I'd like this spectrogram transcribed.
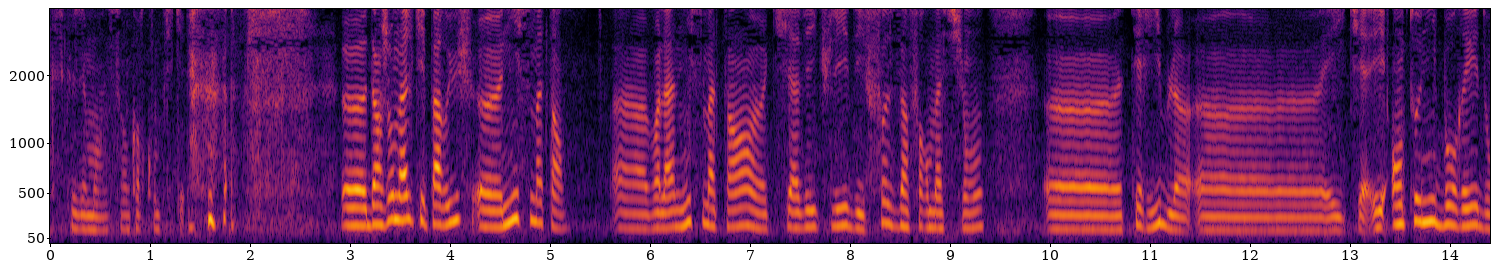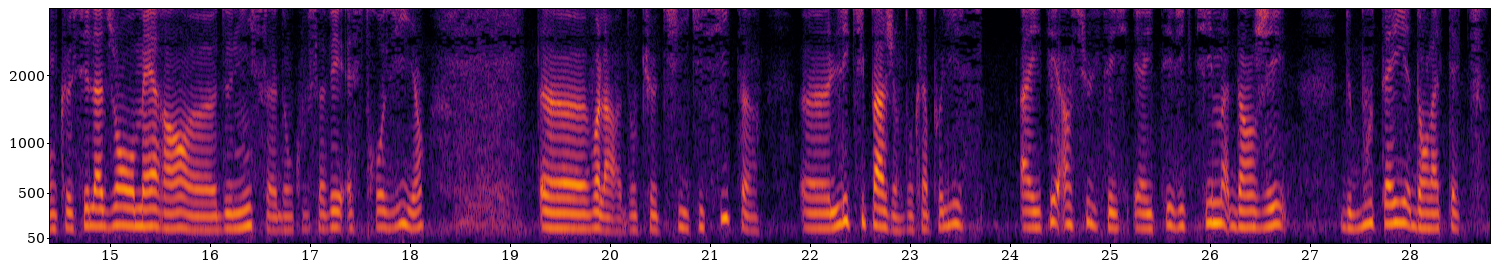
excusez-moi, c'est encore compliqué, d'un journal qui est paru Nice Matin. voilà, Nice Matin, qui a véhiculé des fausses informations euh, terrible euh, et, Anthony Boré donc euh, c'est l'adjoint au maire hein, de Nice donc vous savez Estrosi hein, voilà donc qui, cite l'équipage donc la police a été insultée et a été victime d'un jet de bouteille dans la tête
